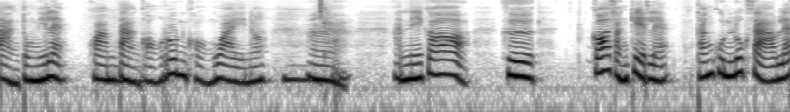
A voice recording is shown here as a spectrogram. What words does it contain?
ต่างตรงนี้แหละ ความต่างของรุ่นของวัยเนาะอ่าค่ะอันนี้ก็คือก็สังเกตแหละทั้งคุณลูกสาวและ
